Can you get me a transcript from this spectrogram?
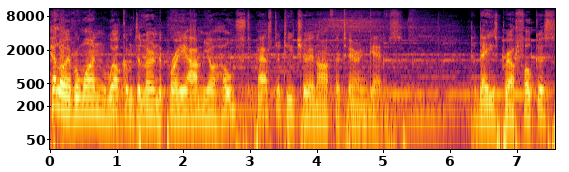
Hello, everyone. Welcome to Learn to Pray. I'm your host, pastor, teacher, and author Taryn Gaddis. Today's prayer focus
